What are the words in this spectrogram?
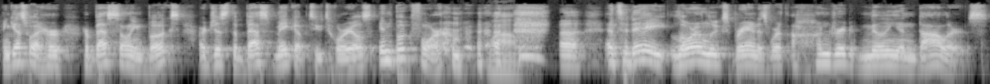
And guess what? Her her best selling books are just the best makeup tutorials in book form. Wow. uh, and today, Lauren Luke's brand is worth a hundred million dollars.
